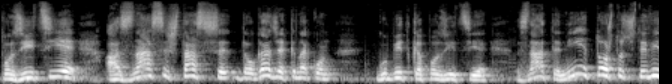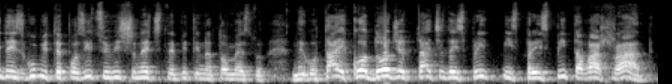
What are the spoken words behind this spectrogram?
pozicije, a zna se šta se događa nakon gubitka pozicije. Znate, nije to što ćete vi da izgubite poziciju i više nećete biti na tom mjestu, nego taj ko dođe, taj će da ispreispita vaš rad.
